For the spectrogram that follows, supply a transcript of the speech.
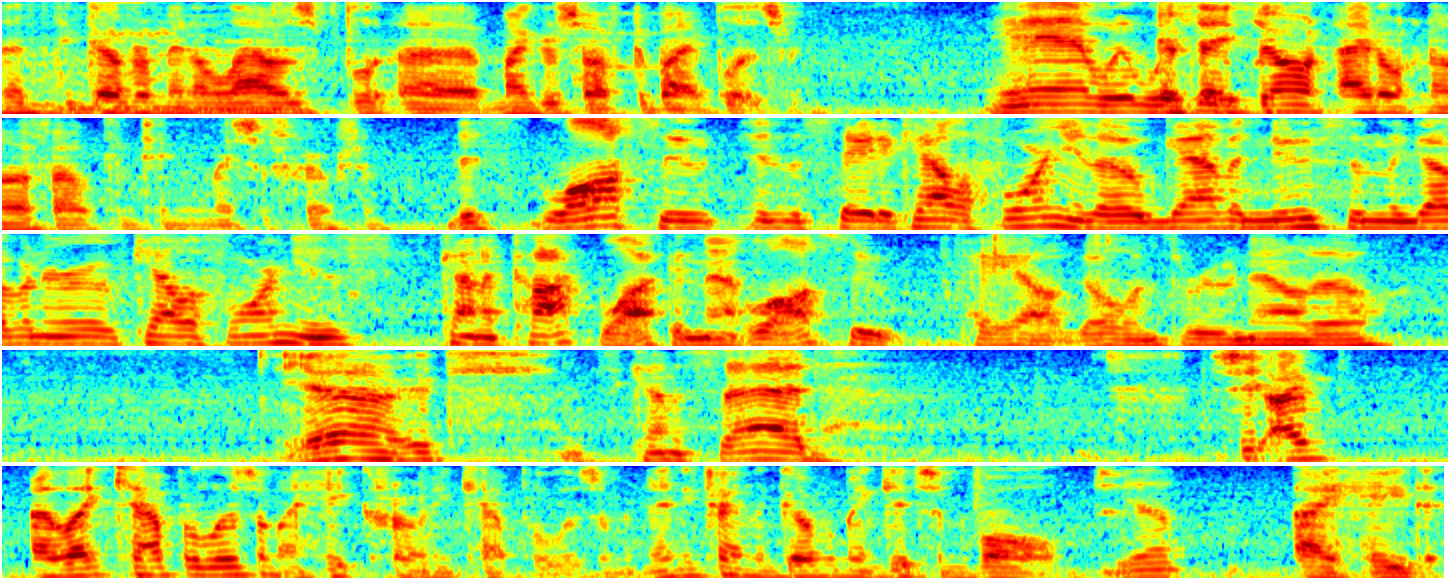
that the government allows uh, Microsoft to buy Blizzard. yeah. If they this, don't, I don't know if I'll continue my subscription. this lawsuit in the state of California, though, Gavin Newsom, the governor of California, is kind of cock blocking that lawsuit payout going through now, though. Yeah, it's It's kind of sad. see I'm. I like capitalism. I hate crony capitalism. And anytime the government gets involved, Yep. I hate it.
